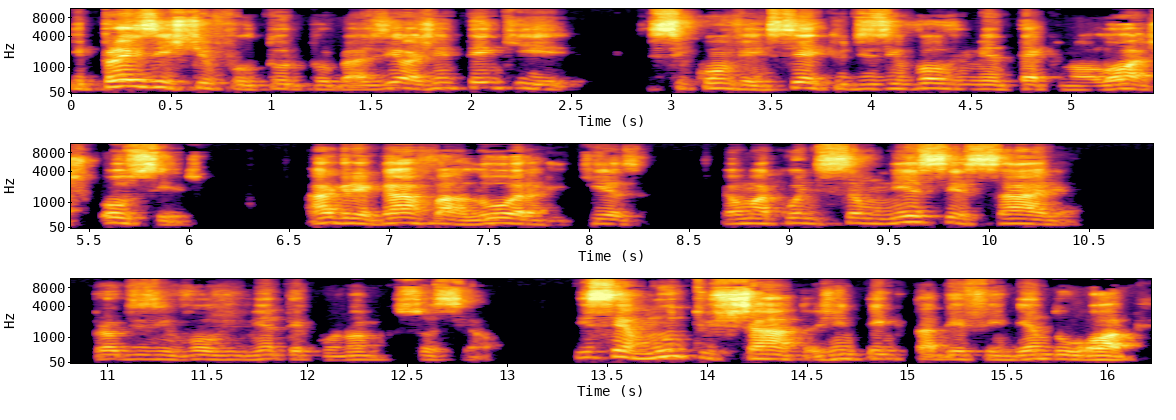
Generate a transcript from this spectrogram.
E para existir futuro para o Brasil, a gente tem que se convencer que o desenvolvimento tecnológico, ou seja, agregar valor à riqueza, é uma condição necessária para o desenvolvimento econômico e social. Isso é muito chato, a gente tem que estar defendendo o óbvio.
